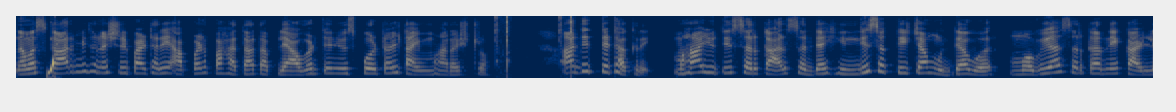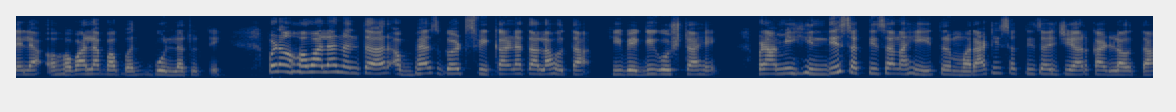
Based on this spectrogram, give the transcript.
नमस्कार मी धनश्री पाठारे. आपण पाहतात आपले आवडते news portal time Maharashtra. Aaditya Thackeray Mahayuti सरकार सध्या हिंदी सक्तीच्या मुद्द्यावर मविया सरकारने काढलेल्या अहवालाबाबत बोलत होते. पण अहवालानंतर अभ्यास गट स्वीकारण्यात आला होता ही वेगळी गोष्ट आहे. पण आम्ही हिंदी सक्तीचा नाही तर मराठी सक्तीचा जी आर काढला होता.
